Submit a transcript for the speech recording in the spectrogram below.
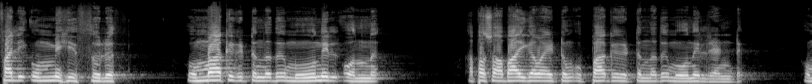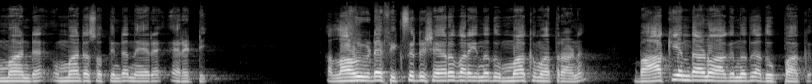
ഫലി ഉമ്മി ഹിസുലുത്ത് ഉമ്മാക്ക് കിട്ടുന്നത് മൂന്നിൽ ഒന്ന്. അപ്പോൾ സ്വാഭാവികമായിട്ടും ഉപ്പാക്ക് കിട്ടുന്നത് മൂന്നിൽ രണ്ട്. ഉമ്മാന്റെ ഉമ്മാന്റെ സ്വത്തിന്റെ നേരെ ഇരട്ടി. അള്ളാഹുവിടെ ഫിക്സ്ഡ് ഷെയർ പറയുന്നത് ഉമ്മാക്ക് മാത്രമാണ് ബാക്കി എന്താണോ ആകുന്നത് അത് ഉപ്പാക്ക്.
